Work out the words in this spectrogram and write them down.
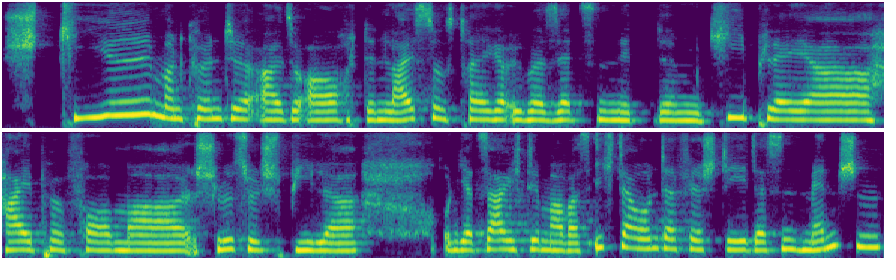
Stil. Man könnte also auch den Leistungsträger übersetzen mit dem Keyplayer, High Performer, Schlüsselspieler. Und jetzt sage ich dir mal, was ich darunter verstehe. Das sind Menschen,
